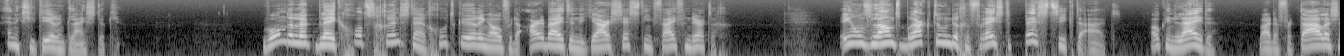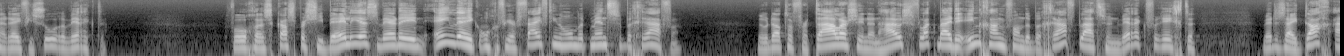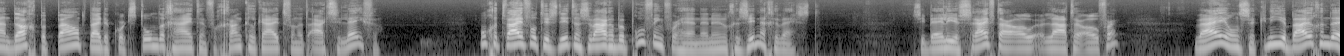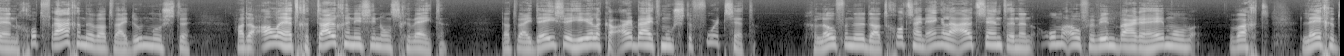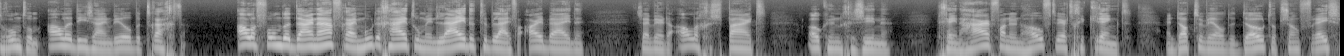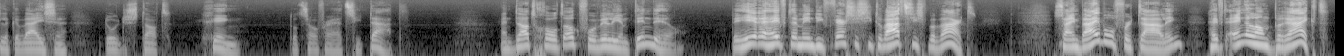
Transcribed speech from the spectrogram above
En ik citeer een klein stukje. Wonderlijk bleek Gods gunst en goedkeuring over de arbeid in het jaar 1635. In ons land brak toen de gevreesde pestziekte uit, ook in Leiden, waar de vertalers en revisoren werkten. Volgens Caspar Sibelius werden in één week ongeveer 1500 mensen begraven. Doordat de vertalers in een huis vlak bij de ingang van de begraafplaats hun werk verrichtten, werden zij dag aan dag bepaald bij de kortstondigheid en vergankelijkheid van het aardse leven. Ongetwijfeld is dit een zware beproeving voor hen en hun gezinnen geweest. Sibelius schrijft daar later over. Wij, onze knieën buigende en God vragende wat wij doen moesten, hadden alle het getuigenis in ons geweten dat wij deze heerlijke arbeid moesten voortzetten, gelovende dat God zijn engelen uitzendt en een onoverwinbare hemelwacht legert rondom alle die zijn wil betrachten. Alle vonden daarna vrijmoedigheid om in lijden te blijven arbeiden. Zij werden alle gespaard, ook hun gezinnen. Geen haar van hun hoofd werd gekrenkt, en dat terwijl de dood op zo'n vreselijke wijze door de stad ging. Tot zover het citaat. En dat gold ook voor William Tyndale. De Heere heeft hem in diverse situaties bewaard. Zijn Bijbelvertaling heeft Engeland bereikt.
